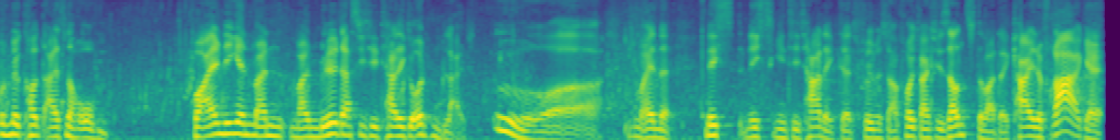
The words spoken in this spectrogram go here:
Und mir kommt alles nach oben. Vor allen Dingen, man, man will, dass die Titanic unten bleibt. Ich meine, nichts, nichts gegen Titanic. Der Film ist erfolgreich wie sonst was, keine Frage.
